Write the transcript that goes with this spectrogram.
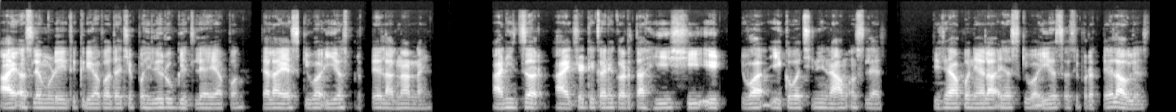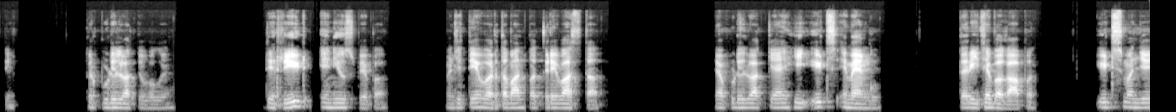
आय असल्यामुळे इथे क्रियापदाचे पहिले रूप घेतले आहे आपण. त्याला एस किंवा ई प्रत्यय लागणार नाही. आणि जर आयच्या ठिकाणी करता ही शी इट किंवा एकवचनी नाम असल्यास तिथे आपण याला एस किंवा यस असे प्रत्यय लावले असते. तर पुढील वाक्य बघूया. ते रीड ए न्यूजपेपर म्हणजे ते वर्तमानपत्रे वाचतात. त्या पुढील वाक्य आहे ही इट्स ए मँगो तर इथे बघा आपण. इट्स म्हणजे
